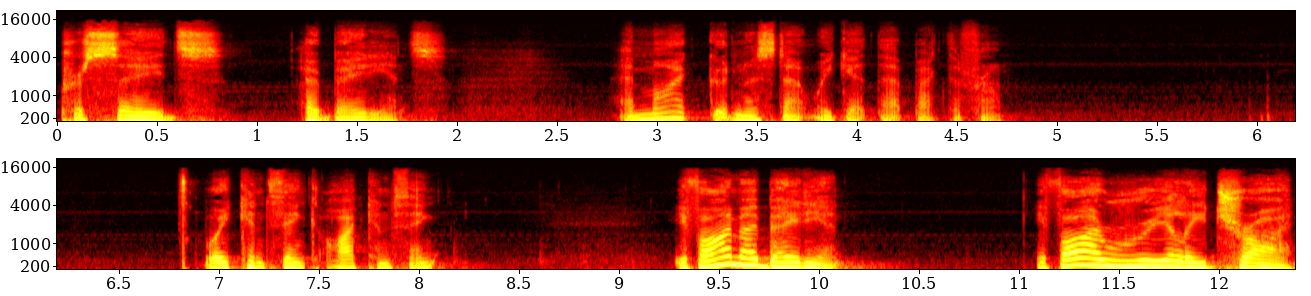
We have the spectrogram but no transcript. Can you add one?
precedes obedience. And my goodness, don't we get that back the front? We can think, I can think. If I'm obedient, if I really try,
